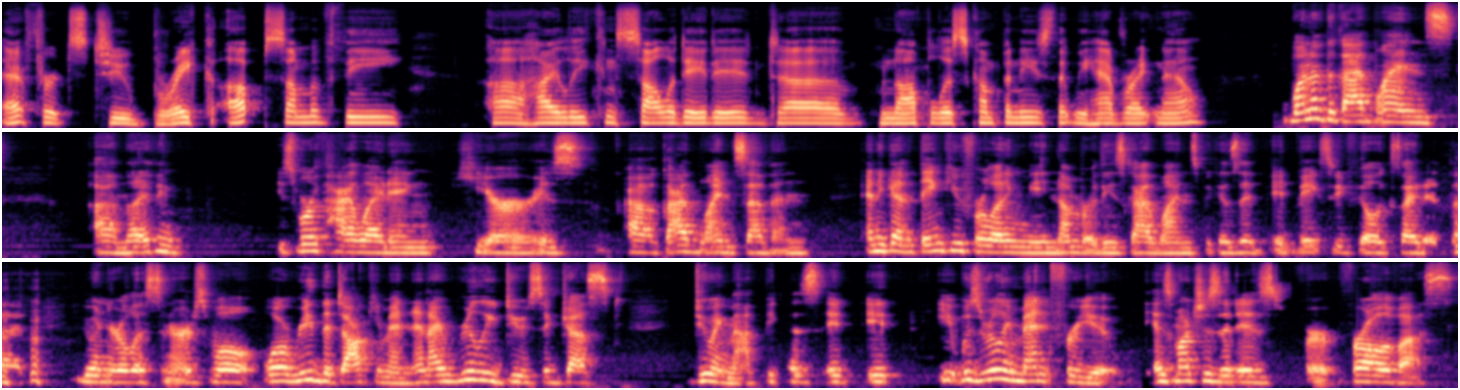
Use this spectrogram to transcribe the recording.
efforts to break up some of the uh, highly consolidated uh, monopolist companies that we have right now? One of the guidelines um, that I think is worth highlighting here is uh, Guideline 7. And again, thank you for letting me number these guidelines because it, it makes me feel excited that you and your listeners will, will read the document. And I really do suggest doing that because it, it, it was really meant for you as much as it is for, for all of us.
